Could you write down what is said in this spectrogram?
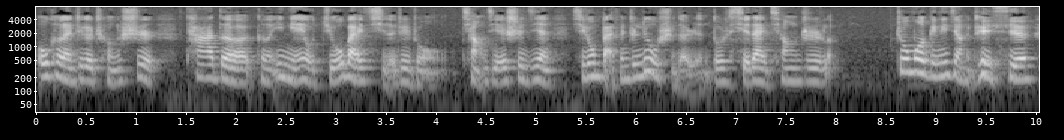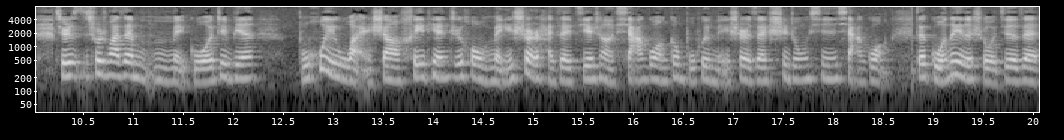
欧克兰这个城市。它的可能一年有九百起的这种抢劫事件，其中百分之六十的人都是携带枪支了。周末给你讲这些，其实说实话，在美国这边不会晚上黑天之后没事儿还在街上瞎逛，更不会没事儿在市中心瞎逛。在国内的时候，我记得在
